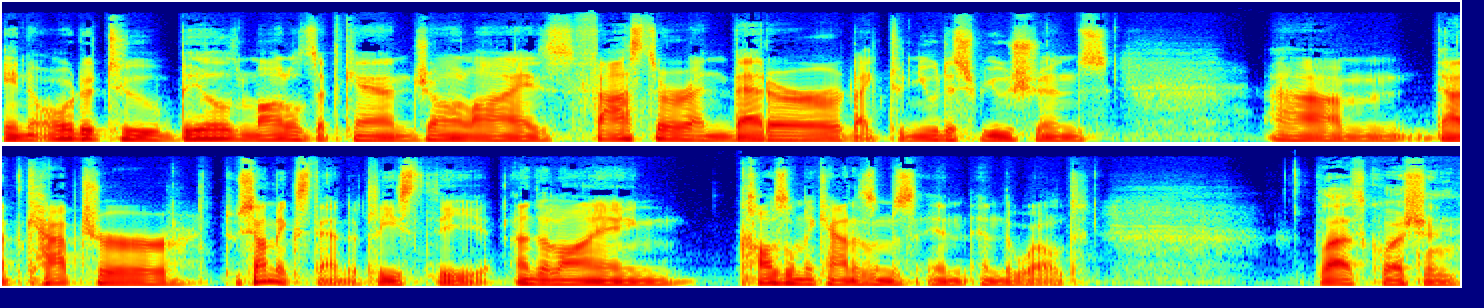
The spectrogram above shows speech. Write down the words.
in order to build models that can generalize faster and better, like to new distributions um, that capture, to some extent at least, the underlying causal mechanisms in, in the world. Last question.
